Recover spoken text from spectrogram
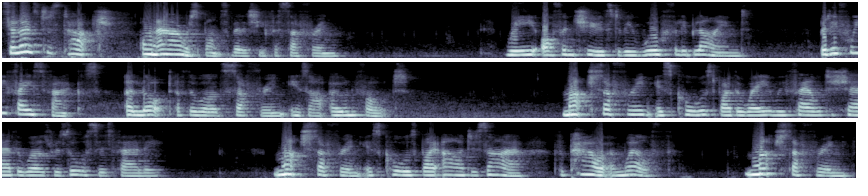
So let's just touch on our responsibility for suffering. We often choose to be willfully blind, but if we face facts, a lot of the world's suffering is our own fault. Much suffering is caused by the way we fail to share the world's resources fairly. Much suffering is caused by our desire for power and wealth. Much suffering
